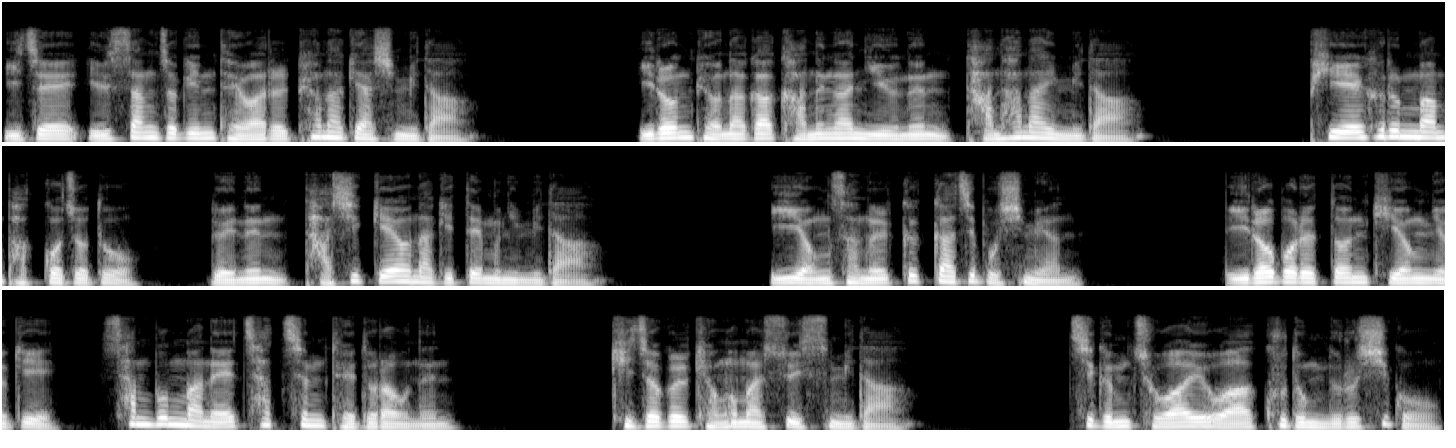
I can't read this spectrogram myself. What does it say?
이제 일상적인 대화를 편하게 하십니다. 이런 변화가 가능한 이유는 단 하나입니다. 피의 흐름만 바꿔줘도 뇌는 다시 깨어나기 때문입니다. 이 영상을 끝까지 보시면 잃어버렸던 기억력이 3분 만에 차츰 되돌아오는 기적을 경험할 수 있습니다. 지금 좋아요와 구독 누르시고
